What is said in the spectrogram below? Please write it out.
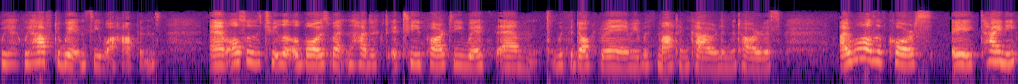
we we have to wait and see what happens. Um, also, the two little boys went and had a, a tea party with um, with the Doctor and Amy, with Matt and Karen in the TARDIS. I was, of course, a tiny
